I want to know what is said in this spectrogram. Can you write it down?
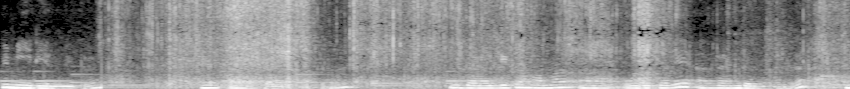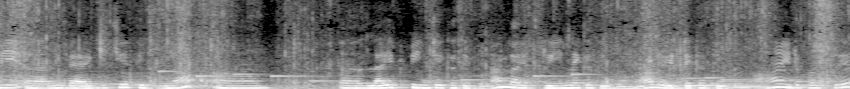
මේ මීඩියම් එක. මේ මේ බෑග් එක මම ඕඩර් කරේ රැන්ඩම් කරලා මේ මේ බෑග් එකේ තිබුණා ලයිට් පින්ක් එක තිබුණා ලයිට් ග්‍රීන් එක තිබුණා රෙඩ් එක තිබුණා. ඊට පස්සේ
